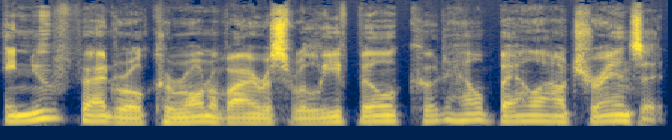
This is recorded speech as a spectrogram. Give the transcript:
A new federal coronavirus relief bill could help bail out transit.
